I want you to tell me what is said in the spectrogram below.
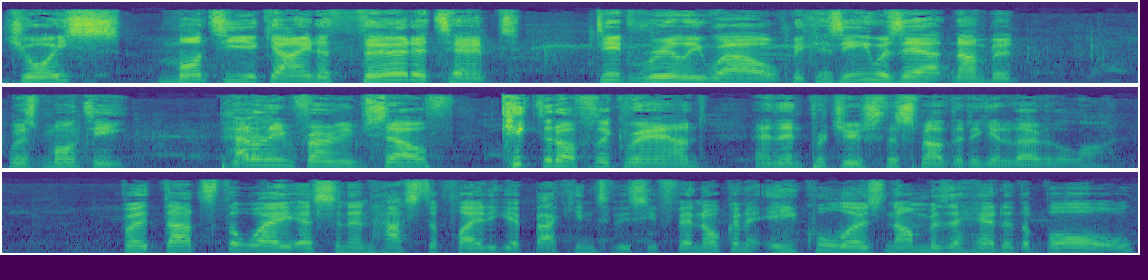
Joyce, Monty again, a third attempt. Did really well because he was outnumbered, was Monty. Paddled Yeah. in front of himself, kicked it off the ground, and then produced the smother to get it over the line. But that's the way Essendon has to play to get back into this. If they're not going to equal those numbers ahead of the ball,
